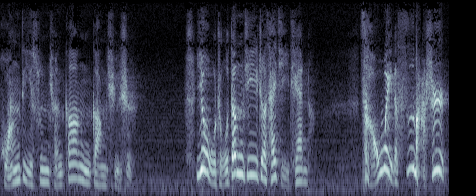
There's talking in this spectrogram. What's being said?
皇帝孙权刚刚去世，幼主登基这才几天呢？曹魏的司马师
